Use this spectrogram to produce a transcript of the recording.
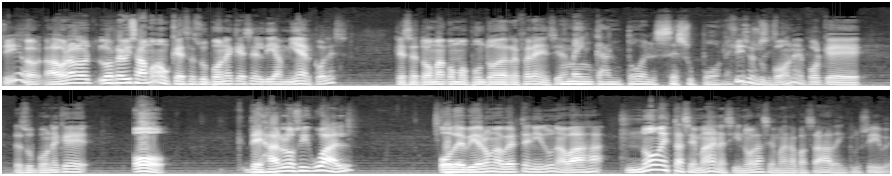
Sí, ahora lo, revisamos, aunque se supone que es el día miércoles, que se toma como punto de referencia. Me encantó el se supone. Sí, se supone, porque se supone que o dejarlos igual o debieron haber tenido una baja, no esta semana, sino la semana pasada inclusive.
